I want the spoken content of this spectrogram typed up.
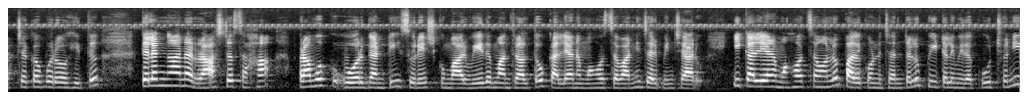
అర్చక పురోహిత్ తెలంగాణ రాష్ట్ర సహా ప్రముఖ్ ఓర్గంటి సురేష్ కుమార్ వేద మంత్రాలతో కళ్యాణ మహోత్సవాన్ని జరిపించారు. ఈ కళ్యాణ మహోత్సవంలో పదకొండు జంటలు పీటల మీద కూర్చొని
